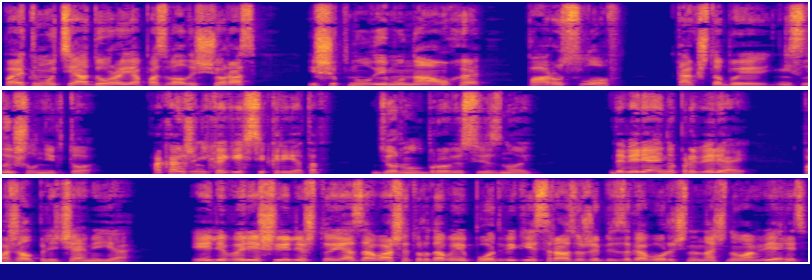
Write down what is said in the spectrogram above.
Поэтому Теодора я позвал еще раз и шепнул ему на ухо пару слов, так, чтобы не слышал никто. «А как же никаких секретов?» — дернул бровью связной. «Доверяй, но проверяй», — пожал плечами я. «Или вы решили, что я за ваши трудовые подвиги сразу же безоговорочно начну вам верить?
